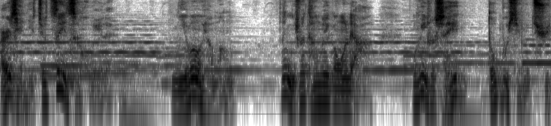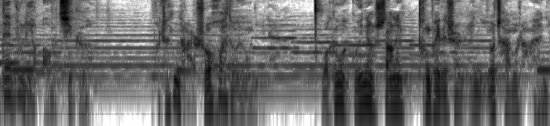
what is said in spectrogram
而且你就这次回来，你问我小萌，那你说腾飞跟我俩，我跟你说谁？都不行，取代不了七哥。我这哪儿说话都有你呢？我跟我闺女商量腾飞的事儿呢，你又掺和啥呀你？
